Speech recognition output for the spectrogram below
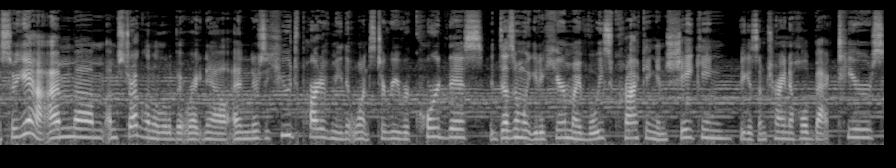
So yeah, I'm um, I'm struggling a little bit right now, and there's a huge part of me that wants to re-record this. It doesn't want you to hear my voice cracking and shaking because I'm trying to hold back tears.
